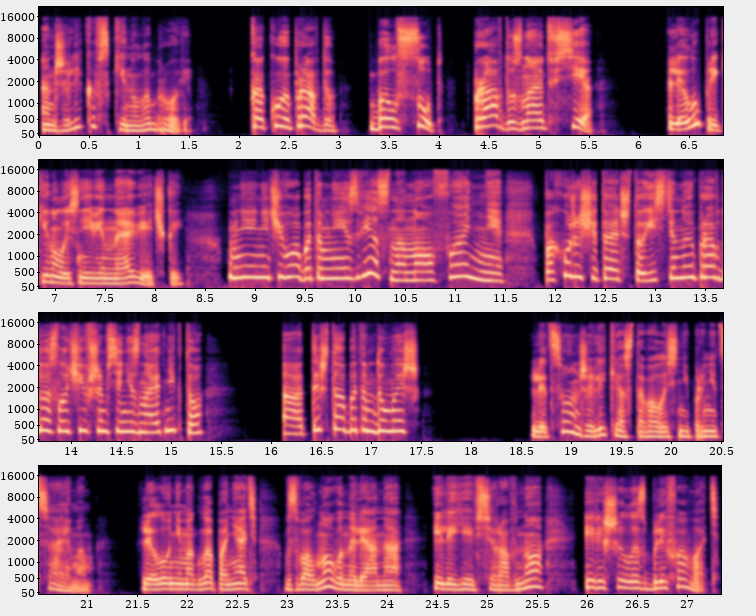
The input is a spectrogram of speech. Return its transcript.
Анжелика вскинула брови. «Какую правду? Был суд. Правду знают все». Лилу прикинулась невинной овечкой. «Мне ничего об этом не известно, но Фанни, похоже, считает, что истинную правду о случившемся не знает никто. А ты что об этом думаешь?» Лицо Анжелики оставалось непроницаемым. Лилу не могла понять, взволнована ли она или ей все равно, и решила сблефовать.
